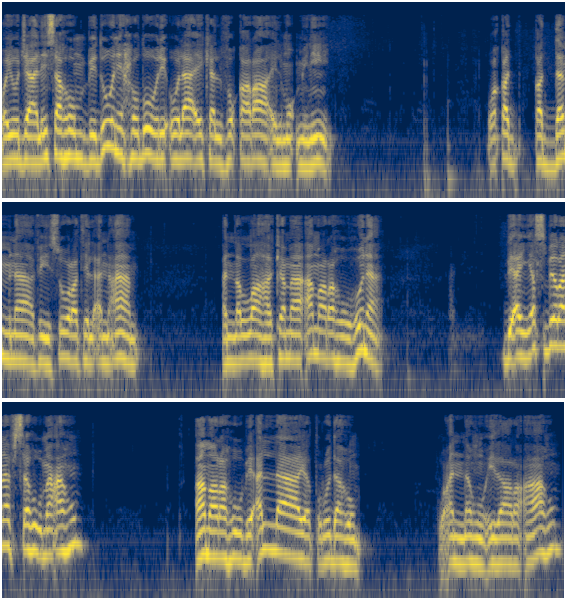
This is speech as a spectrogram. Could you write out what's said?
ويجالسهم بدون حضور أولئك الفقراء المؤمنين. وقد قدمنا في سورة الأنعام أن الله كما أمره هنا بأن يصبر نفسه معهم أمره بأن لا يطردهم وأنه إذا رآهم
